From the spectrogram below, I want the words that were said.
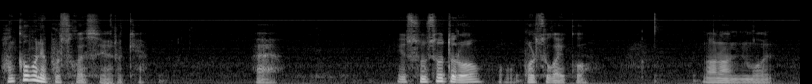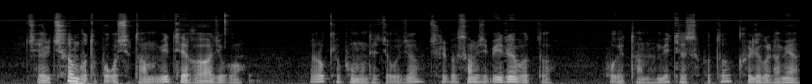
한꺼번에 볼 수가 있어요 이렇게 예. 이 순서대로 볼 수가 있고 나는 뭐 제일 처음부터 보고 싶다 하면 밑에 가가지고 이렇게 보면 되죠 그죠 731회부터 보겠다 하면 밑에서부터 클릭을 하면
